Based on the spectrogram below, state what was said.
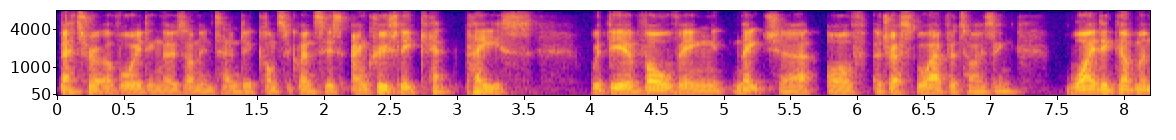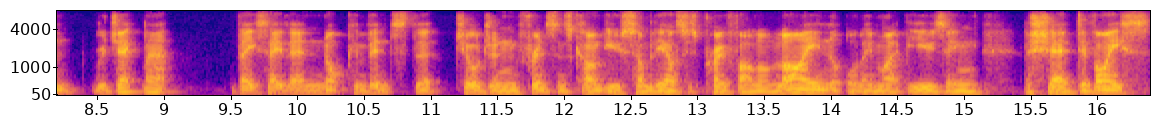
better at avoiding those unintended consequences, and crucially kept pace with the evolving nature of addressable advertising. Why did government reject that? They say they're not convinced that children, for instance, can't use somebody else's profile online or they might be using a shared device.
